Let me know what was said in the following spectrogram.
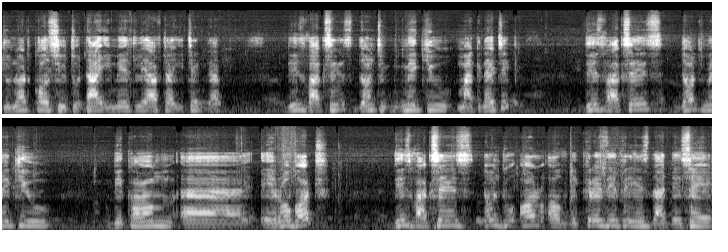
do not cause you to die immediately after you take them. These vaccines don't make you magnetic. These vaccines don't make you become uh, a robot. These vaccines don't do all of the crazy things that they say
